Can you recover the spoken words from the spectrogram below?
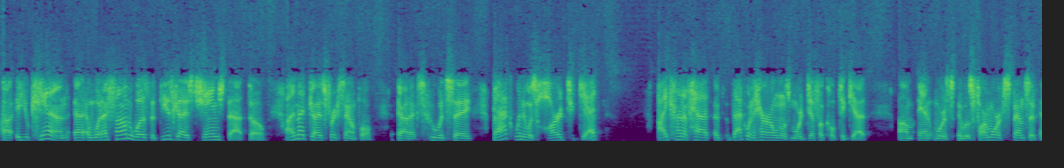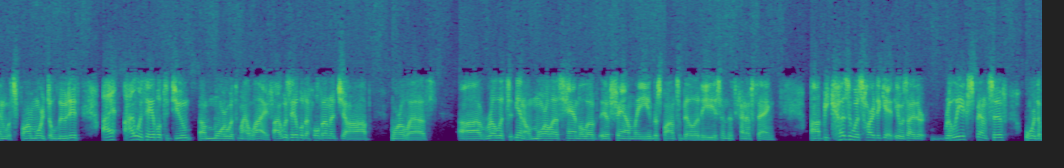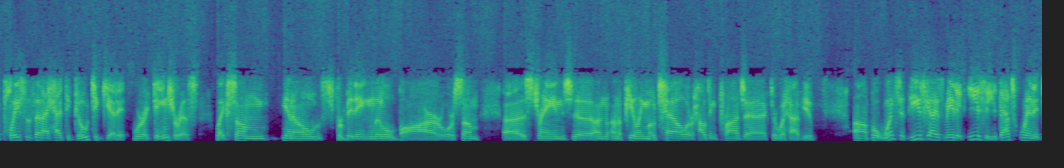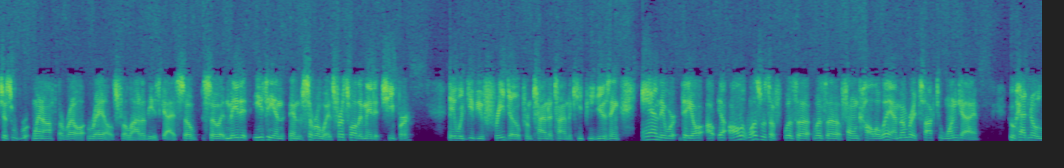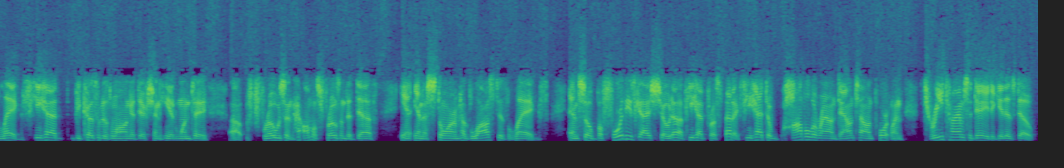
Uh, you can, uh, and what I found was that these guys changed that. Though I met guys, for example, addicts who would say, back when it was hard to get, I kind of had uh, back when heroin was more difficult to get um, and was it was far more expensive and was far more diluted. I I was able to do uh, more with my life. I was able to hold on a job more or less, uh, relative, you know, more or less handle of uh, family responsibilities and this kind of thing. Uh, because it was hard to get, it was either really expensive or the places that I had to go to get it were dangerous, like some you know forbidding little bar or some uh, strange, uh, un- unappealing motel or housing project or what have you. Uh, but once it, these guys made it easy, that's when it just r- went off the rail- rails for a lot of these guys. So, so it made it easy in, in several ways. First of all, they made it cheaper. They would give you free dope from time to time to keep you using, and they were they all all it was was a was a was a phone call away. I remember I talked to one guy who had no legs. He had because of his long addiction, he had one day uh, frozen, almost frozen to death in, in a storm, has lost his legs. And so before these guys showed up, he had prosthetics. He had to hobble around downtown Portland three times a day to get his dope.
